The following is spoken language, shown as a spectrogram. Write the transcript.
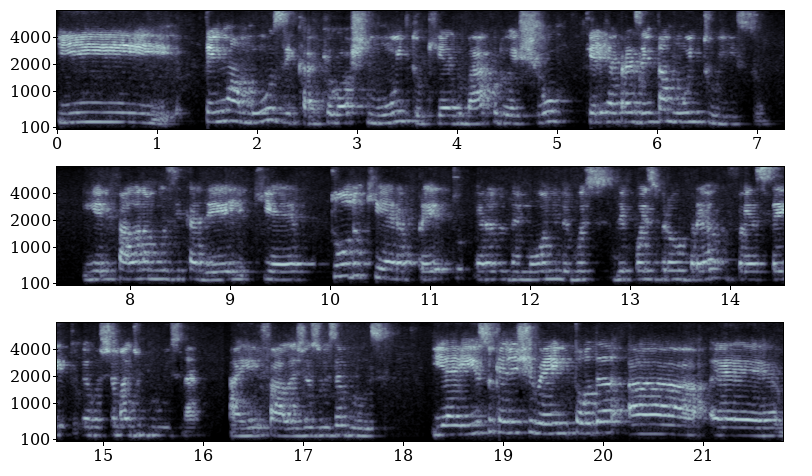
E tem uma música que eu gosto muito, que é do Baco do Exu, que ele representa muito isso. E ele fala na música dele que é tudo que era preto era do demônio, depois, depois virou branco, foi aceito, eu vou chamar de blues, né? Aí ele fala, Jesus é blues. E é isso que a gente vê em toda a. É,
